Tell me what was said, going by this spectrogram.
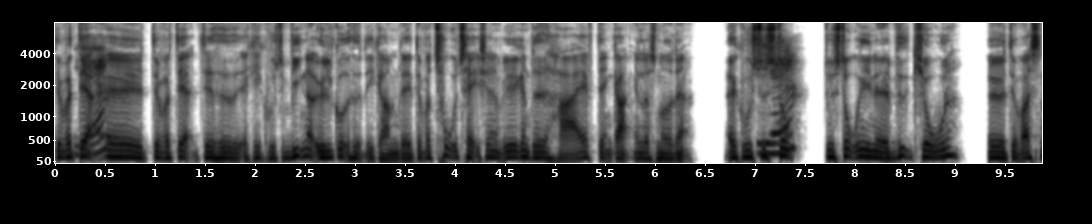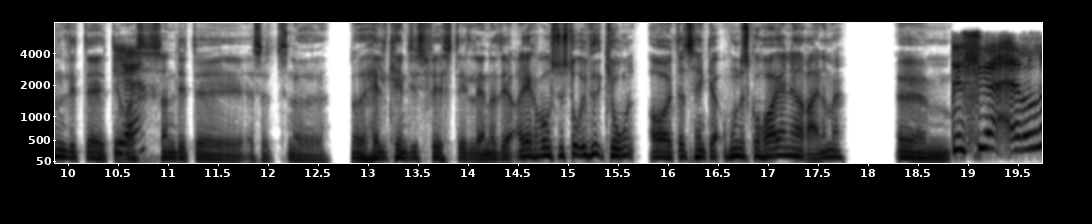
Det var der, Ja. øh, det var der, det hed, jeg kan ikke huske, Vin og Ølgod hed det i gamle dage. Det var to etager, jeg ved ikke, om det hed Hive dengang, eller sådan noget der. Jeg kan huske, du, Ja. stod, du stod i en øh, hvid kjole. Øh, det var sådan lidt, øh, det Ja. var sådan lidt, øh, altså sådan noget, noget halvkendisfest, et eller andet der. Og jeg kan bare huske, du stod i hvid kjole, og der tænkte jeg, hun er sgu højere, end jeg havde regnet med. Øhm, Det siger alle.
